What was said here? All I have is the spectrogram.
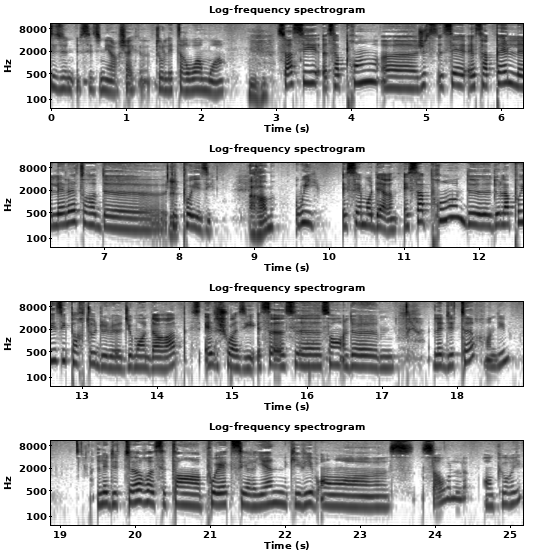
une, c'est une heure, chaque tous les trois mois. Ça c'est ça prend euh, juste elle s'appelle les lettres de, de poésie. Arabe Oui, et c'est moderne. Et ça prend de, de la poésie partout du, du monde arabe. Elle choisit. Et ce, ce sont le- l'éditeur, on dit. L'éditeur, c'est un poète syrien qui vit en Saoul, en Corée.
